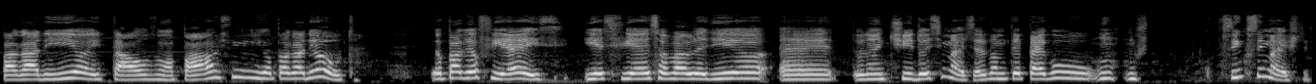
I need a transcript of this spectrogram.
pagaria e tal uma parte e eu pagaria outra. Eu paguei o FIES e esse FIES só valeria é, durante dois semestres. Era pra me ter pego um, uns cinco semestres.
